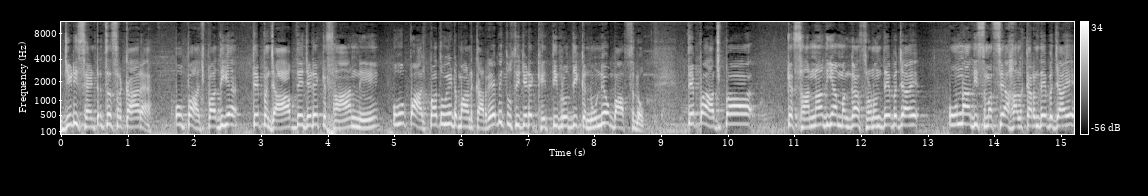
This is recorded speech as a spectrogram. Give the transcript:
ਜਿਹੜੀ ਸੈਂਟਰ 'ਚ ਸਰਕਾਰ ਹੈ, ਉਹ ਭਾਜਪਾ ਦੀ ਹੈ ਤੇ ਪੰਜਾਬ ਦੇ ਜਿਹੜੇ ਕਿਸਾਨ ਨੇ, ਉਹ ਭਾਜਪਾ ਤੋਂ ਇਹ ਡਿਮਾਂਡ ਕਰ ਰਹੇ ਆ ਵੀ ਤੁਸੀਂ ਜਿਹੜੇ ਖੇਤੀ ਵਿਰੋਧੀ ਕਾਨੂੰਨ ਨੇ, ਉਹ ਵਾਪਸ ਲਓ। ਤੇ ਭਾਜਪਾ ਕਿਸਾਨਾਂ ਦੀਆਂ ਮੰਗਾਂ ਸੁਣਨ ਦੇ ਬਜਾਏ, ਉਹਨਾਂ ਦੀ ਸਮੱਸਿਆ ਹੱਲ ਕਰਨ ਦੇ ਬਜਾਏ,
